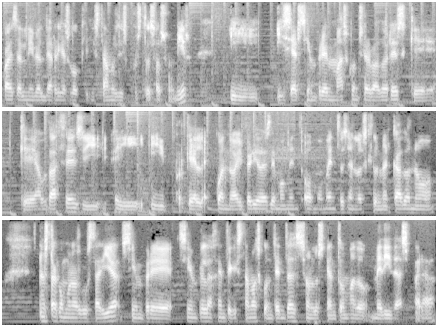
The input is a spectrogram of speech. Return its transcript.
cuál es el nivel de riesgo que estamos dispuestos a asumir y, ser siempre más conservadores que, audaces y, porque cuando hay periodos de momento o momentos en los que el mercado no, no está como nos gustaría, siempre, siempre la gente que está más contenta son los que han tomado medidas para,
